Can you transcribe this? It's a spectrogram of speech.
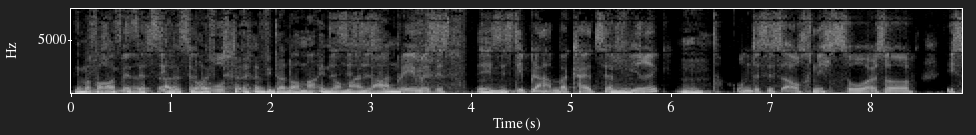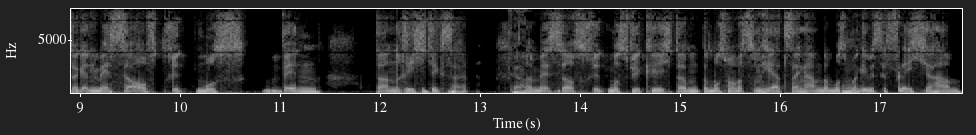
immer vorausgesetzt, alles läuft gut. wieder normal in das normalen ist das Bahnen. Problem. Es ist, mhm. es ist die Planbarkeit sehr mhm. schwierig mhm. und es ist auch nicht so, also ich sage, ein Messeauftritt muss, wenn, dann richtig sein. Ja. Ein Messeauftritt muss wirklich, da, da muss man was zum Herzeigen haben, da muss mhm. man eine gewisse Fläche haben,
